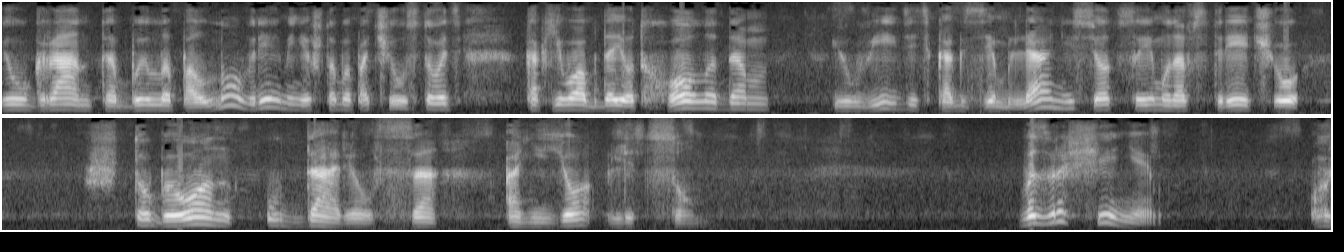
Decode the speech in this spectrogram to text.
и у Гранта было полно времени, чтобы почувствовать, как его обдает холодом, и увидеть, как земля несется ему навстречу, чтобы он ударился о нее лицом. Возвращение. «О,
